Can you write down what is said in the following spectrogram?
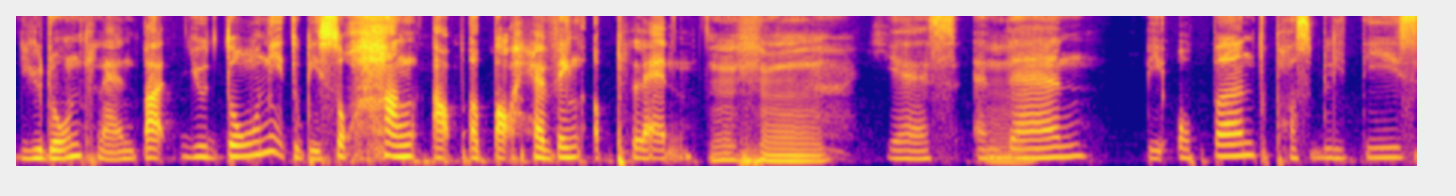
you don't plan, but you don't need to be so hung up about having a plan. Mm-hmm. Yes. And mm. then be open to possibilities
